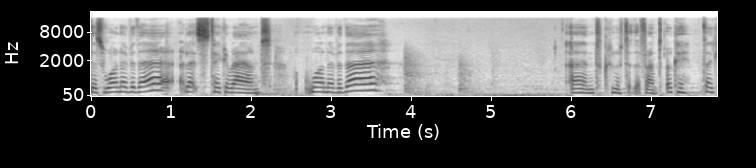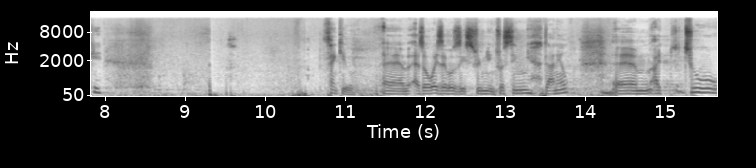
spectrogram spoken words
There's one over there. Let's take a round. One over there. And Knut at the front. Okay, thank you. Thank you. Uh, as always, it was extremely interesting, Daniel. Um, I, two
